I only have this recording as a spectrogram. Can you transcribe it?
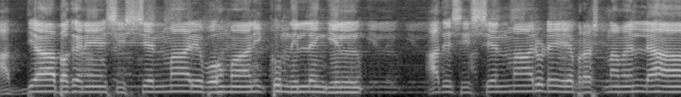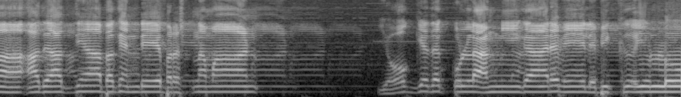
അധ്യാപകനെ ശിഷ്യന്മാര് ബഹുമാനിക്കുന്നില്ലെങ്കിൽ അത് ശിഷ്യന്മാരുടെ പ്രശ്നമല്ല അത് അധ്യാപകന്റെ പ്രശ്നമാണ്. യോഗ്യതക്കുള്ള അംഗീകാരമേ ലഭിക്കുകയുള്ളൂ.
